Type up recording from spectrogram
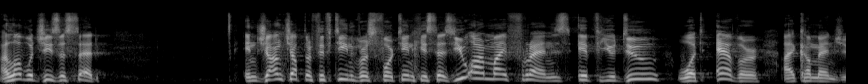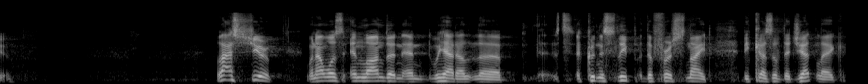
I love what Jesus said. In John chapter 15 verse 14 he says, You are my friends if you do whatever I command you. Last year when I was in London and we had a, uh, I couldn't sleep the first night because of the jet lag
